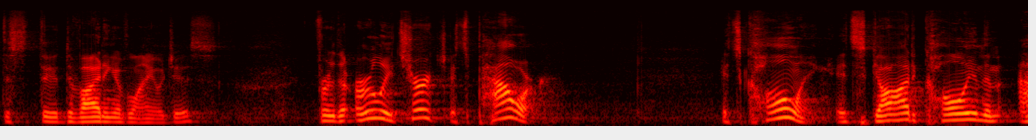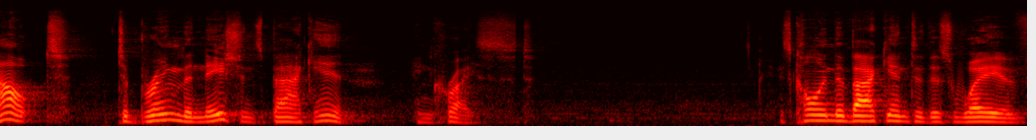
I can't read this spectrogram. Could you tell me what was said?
this, the dividing of languages, for the early church, it's power. It's calling. It's God calling them out to bring the nations back in in Christ. It's calling them back into this way of,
